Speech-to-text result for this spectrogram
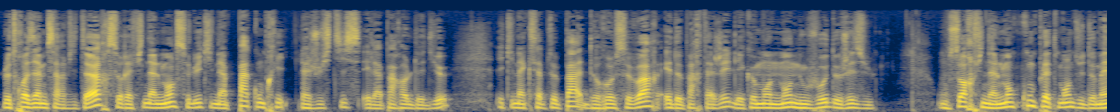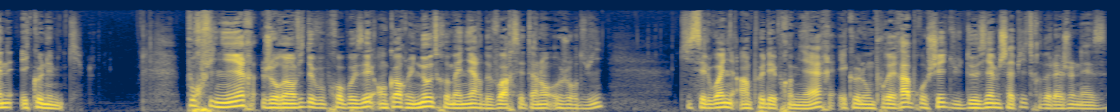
Le troisième serviteur serait finalement celui qui n'a pas compris la justice et la parole de Dieu, et qui n'accepte pas de recevoir et de partager les commandements nouveaux de Jésus. On sort finalement complètement du domaine économique. Pour finir, j'aurais envie de vous proposer encore une autre manière de voir ces talents aujourd'hui, qui s'éloigne un peu des premières et que l'on pourrait rapprocher du deuxième chapitre de la Genèse.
